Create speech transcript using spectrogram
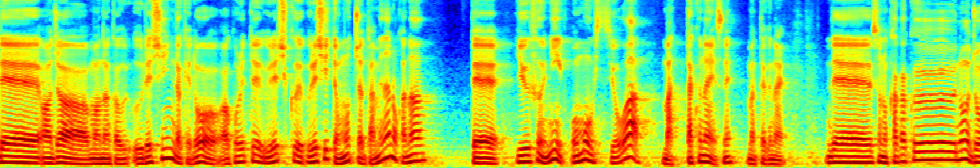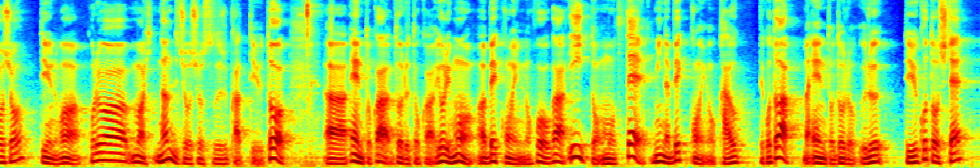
であじゃあまあなんか嬉しいんだけどあこれって嬉しく嬉しいって思っちゃダメなのかな？っていうふうに思う必要は全くないですね全くない。でその価格の上昇っていうのはこれはまあなんで上昇するかっていうとあ円とかドルとかよりもベッコインの方がいいと思ってみんなベッコインを買うってことは、まあ、円とドルを売るっていうことをして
